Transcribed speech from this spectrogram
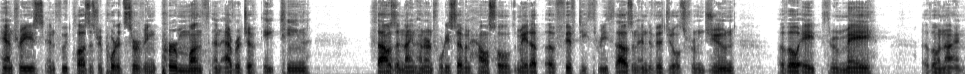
pantries and food closets reported serving per month an average of 18,947 households made up of 53,000 individuals from June of 08 through May of 09.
